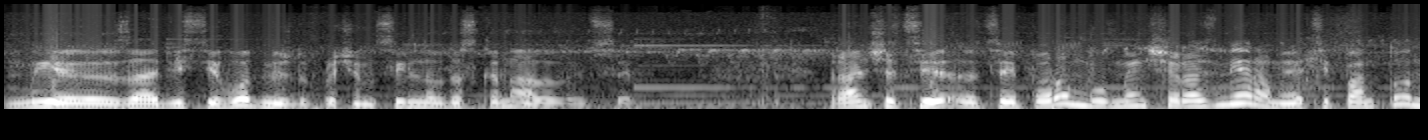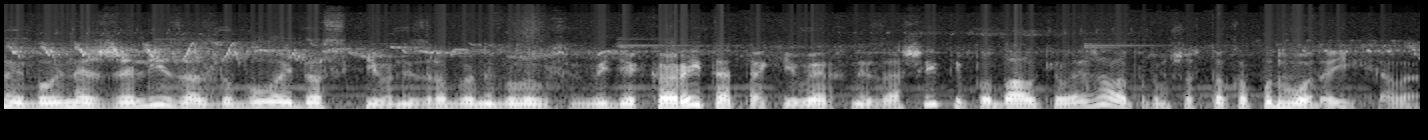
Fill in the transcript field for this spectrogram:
Ми е, за 200 років, між прочим, сильно вдосконалили це. Раніше ці, цей пором був менше розмірами, а ці понтони були не з желіза, а з дубової доски. Вони зроблені були в виді корита, так і верх не зашитий, по балки лежали, тому що тільки подвода їхала.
